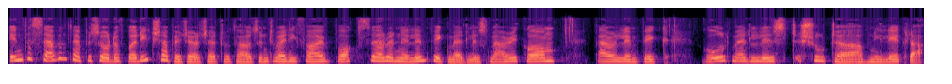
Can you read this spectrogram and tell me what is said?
In the seventh episode of Pariksha Pe Charcha 2025, boxer and Olympic medalist Mary Kom, Paralympic gold medalist shooter Avni Lekhara,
